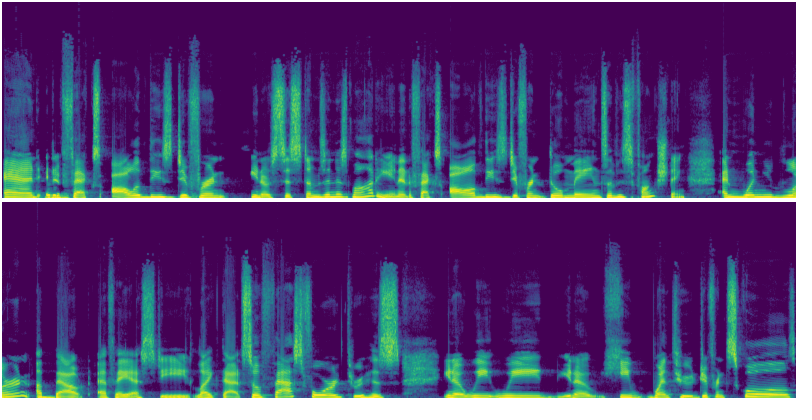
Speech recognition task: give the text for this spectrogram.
and it Mhm. affects all of these different you know systems in his body and it affects all of these different domains of his functioning. And when you learn about FASD like that so fast forward through his you know we we you know he went through different schools.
